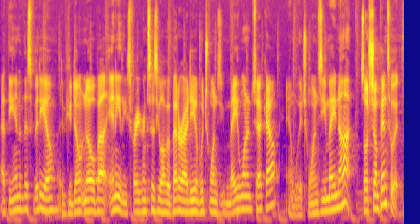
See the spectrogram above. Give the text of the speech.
at the end of this video, if you don't know about any of these fragrances, you'll have a better idea of which ones you may wanna check out and which ones you may not. So let's jump into it.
